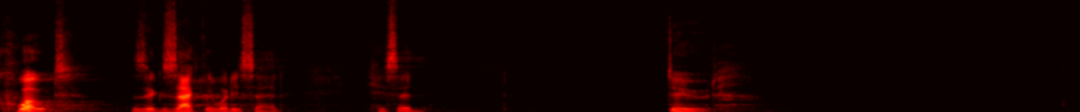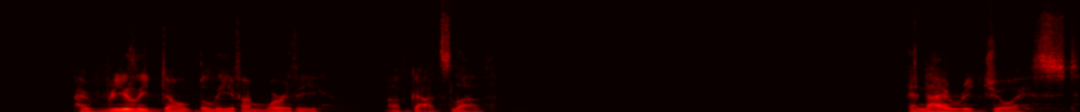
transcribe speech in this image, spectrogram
quote is exactly what he said. He said, Dude, I really don't believe I'm worthy of God's love. And I rejoiced.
